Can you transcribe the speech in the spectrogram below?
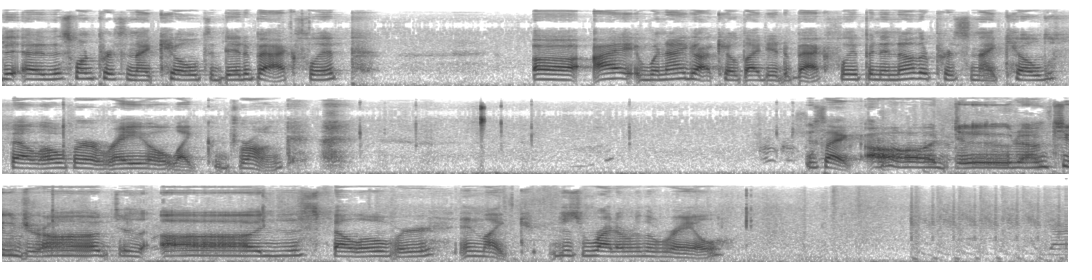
th uh, this one person I killed did a backflip. Uh, I when I got killed, I did a backflip, and another person I killed fell over a rail like drunk. It's like, oh, dude, I'm too drunk. Just, uh, just fell over and like just right over the rail. That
